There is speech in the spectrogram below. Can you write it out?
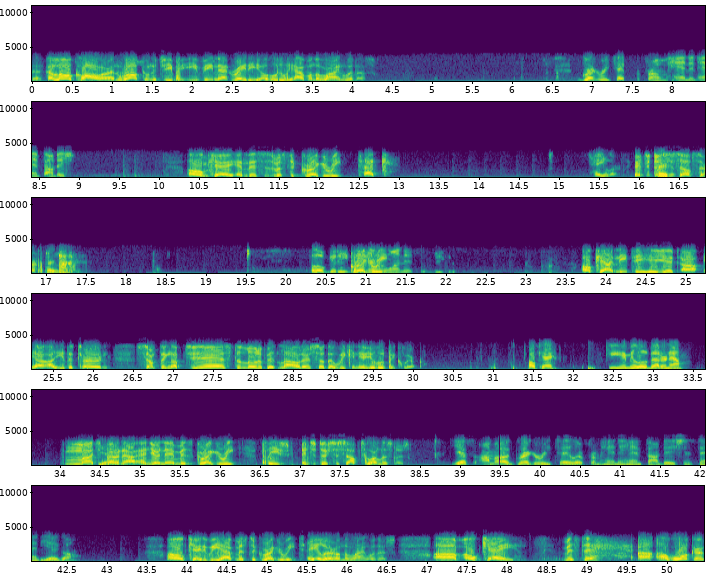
Okay. Hello, caller, and welcome to GPE VNet Radio. Who do we have on the line with us? Gregory Taylor from Hand in Hand Foundation. Okay, and this is Mr. Gregory Tech. Taylor. Introduce Taylor. yourself, sir. Hey, Hello, good evening, Gregory. everyone. It's, Okay, I need to hear you uh, uh, either turn something up just a little bit louder so that we can hear you a little bit clearer. okay. Can you hear me a little better now? Much Yeah. better now. And your name is Gregory. Please introduce yourself to our listeners. Yes, I'm uh, Gregory Taylor from Hand in Hand Foundation, San Diego. Okay, we have Mr. Gregory Taylor on the line with us. Um, okay, Mr. Uh, uh, Walker,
